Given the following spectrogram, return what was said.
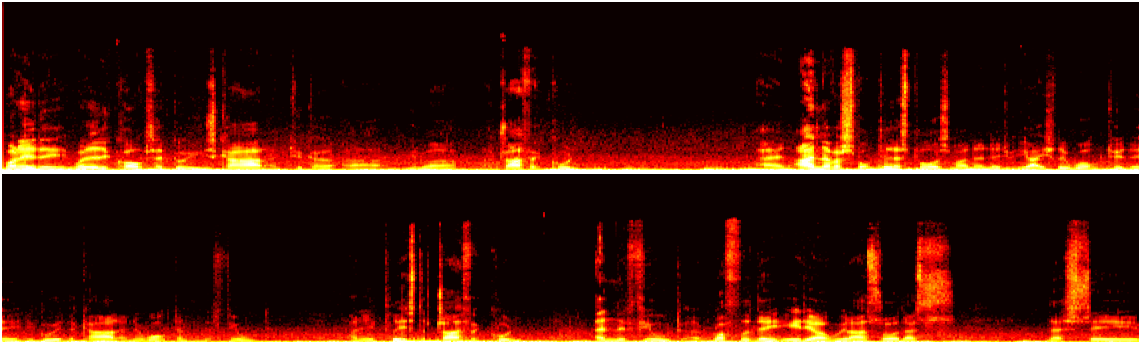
one of the one of the cops had got to his car and took a, a you know a, a traffic cone. And I never spoke to this policeman, and he actually walked out the he got out the car and he walked into the field, and he placed a traffic cone in the field at roughly the area where I saw this this uh,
